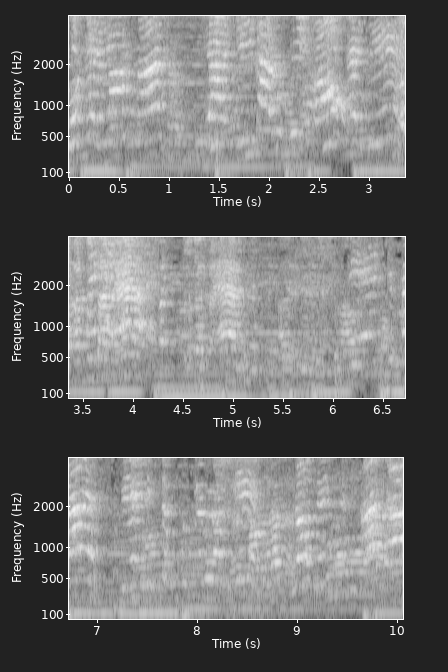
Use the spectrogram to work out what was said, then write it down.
我。呀， เดี๋ยวนี้จะพูดกันตรงนี้นองเด็กอะนะ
